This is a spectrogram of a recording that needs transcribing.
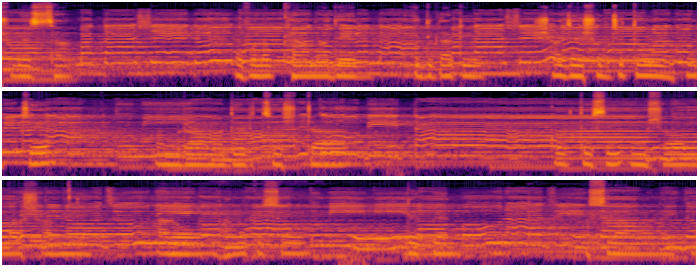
শুভেচ্ছা উপলক্ষে আমাদের ঈদগাটি সাজে সজ্জিত হচ্ছে। আমরা আমাদের চেষ্টা করতেছি, ইনশাআল্লাহ সামনে আরও ভালো কিছু দেখবেন আসসালামু আলাইকুম।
